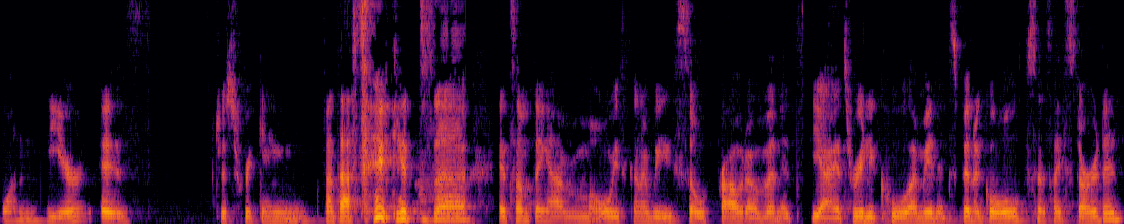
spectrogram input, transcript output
one year is just freaking fantastic. It's uh, Mhm. it's something I'm always gonna be so proud of, and it's yeah, it's really cool. I mean, it's been a goal since I started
